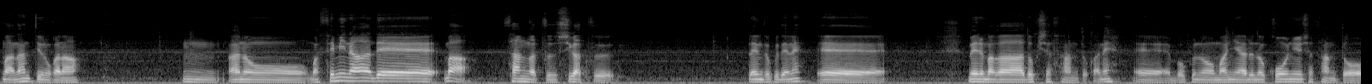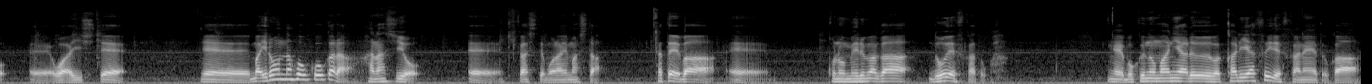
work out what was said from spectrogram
ーまあ、なんていうのかな。うん、あのーまあ、セミナーで、まあ、3月、4月、連続でね、えーメルマガ読者さんとかね、えー僕のマニュアルの購入者さんと、えーお会いして、でまあ、いろんな方向から話を、えー聞かせてもらいました。例えば、えーこのメルマガどうですかとか、え僕のマニュアル分かりやすいですかねとか、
